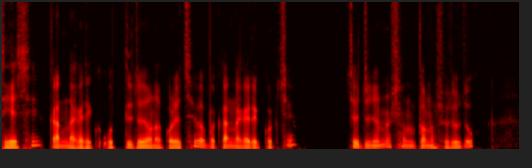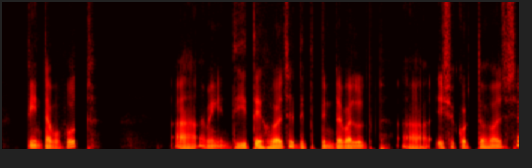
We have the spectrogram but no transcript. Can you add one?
চেয়েছে কান্নাকারি উত্তেজনা করেছে বা কান্নাকারি করছে সেটার জন্য সান্ত্বনা সুযোগ তিনটা ভোট আমি দিতে হয়েছে, দিতে ৩ টা ব্যালট ইস্যু করতে হয়েছে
